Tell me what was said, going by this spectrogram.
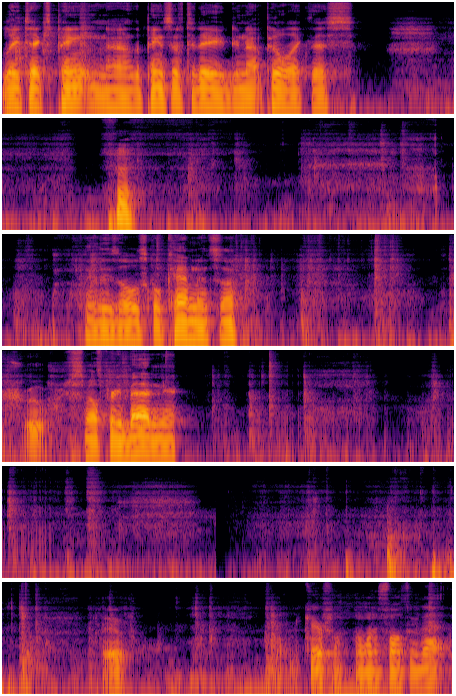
latex paint, and uh, the paints of today do not peel like this. Hmm. Look at these old school cabinets, huh? Ooh, smells pretty bad in here. Ooh. Be careful. Don't want to fall through that.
